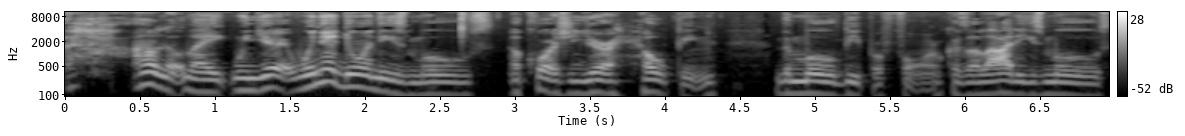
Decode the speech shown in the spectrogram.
I don't know, like when you're when you're doing these moves, of course you're helping the move be performed because a lot of these moves,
